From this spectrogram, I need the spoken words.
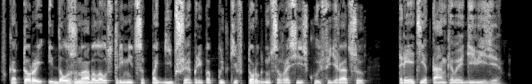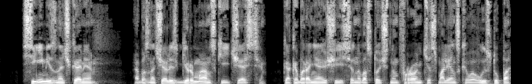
в который и должна была устремиться погибшая при попытке вторгнуться в Российскую Федерацию третья танковая дивизия. Синими значками обозначались германские части, как обороняющиеся на Восточном фронте Смоленского выступа,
